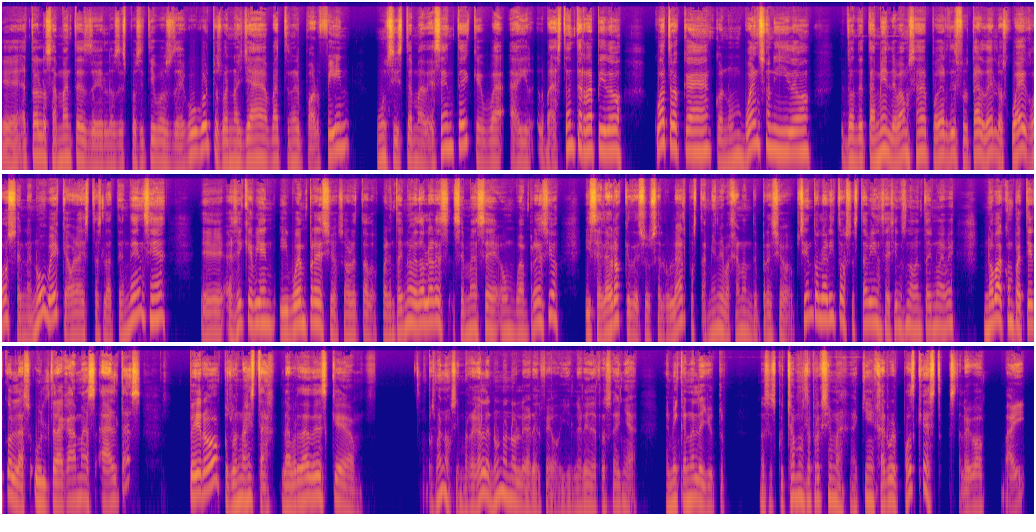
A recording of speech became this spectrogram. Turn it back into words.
Eh, a todos los amantes de los dispositivos de Google, pues bueno, ya va a tener por fin un sistema decente que va a ir bastante rápido, 4K, con un buen sonido, donde también le vamos a poder disfrutar de los juegos en la nube, que ahora esta es la tendencia. Eh, así que bien, y buen precio, sobre todo. 49 dólares se me hace un buen precio. Y celebro que de su celular, pues también le bajaron de precio 100 dolaritos, está bien, 699. No va a competir con las ultra gamas altas, pero pues bueno, ahí está. La verdad es que um, pues bueno, si me regalan uno, no le haré el feo y le haré de reseña en mi canal de YouTube. Nos escuchamos la próxima aquí en Hardware Podcast. Hasta luego. Bye.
